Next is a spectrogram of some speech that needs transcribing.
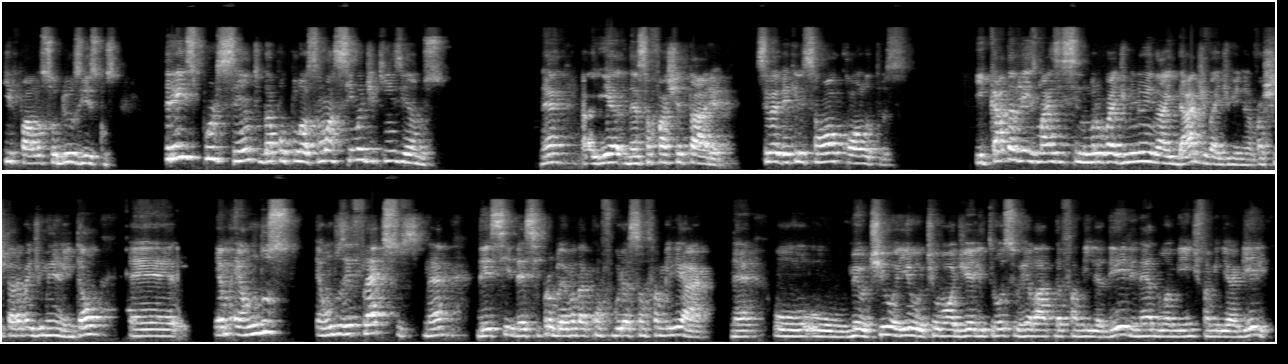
que fala sobre os riscos. 3% da população acima de 15 anos, né? Ali nessa faixa etária, você vai ver que eles são alcoólatras. E cada vez mais esse número vai diminuindo, a idade vai diminuindo, a faixa etária vai diminuindo. Então, é, é, é um dos é um dos reflexos né, desse, desse problema da configuração familiar. Né? O, o, meu tio aí, o tio Valdir, ele trouxe o relato da família dele, né, do ambiente familiar dele,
